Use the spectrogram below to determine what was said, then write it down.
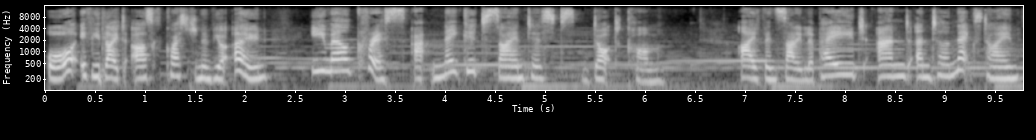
Or if you'd like to ask a question of your own, email chris at nakedscientists.com. I've been Sally Le Page, and until next time,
